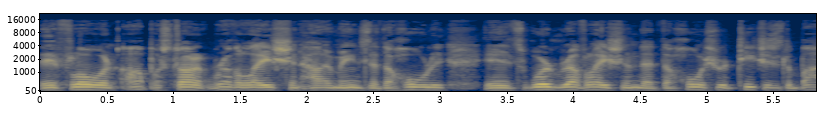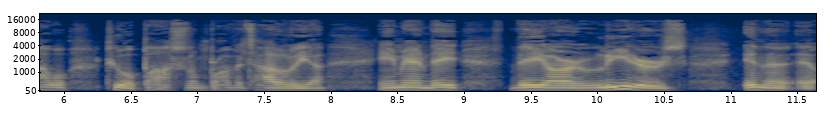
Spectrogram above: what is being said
They flow in apostolic revelation. How it means that the Holy, it's word revelation that the Holy Spirit teaches the Bible to apostles and prophets. Hallelujah. Amen. They they are leaders in the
